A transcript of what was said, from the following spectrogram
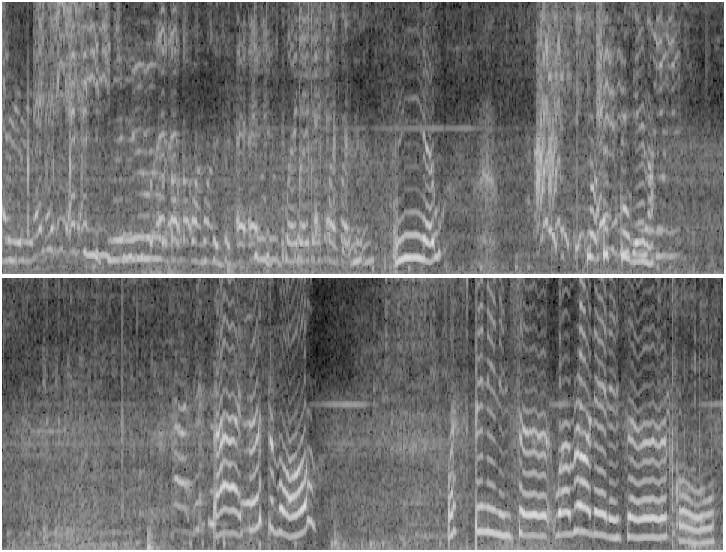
every, every YouTuber who uh, got sponsored, uh, who played Apex Legends? No. I Not every typical gamer. Right, first of all, we're spinning in cir- we're running in circles.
